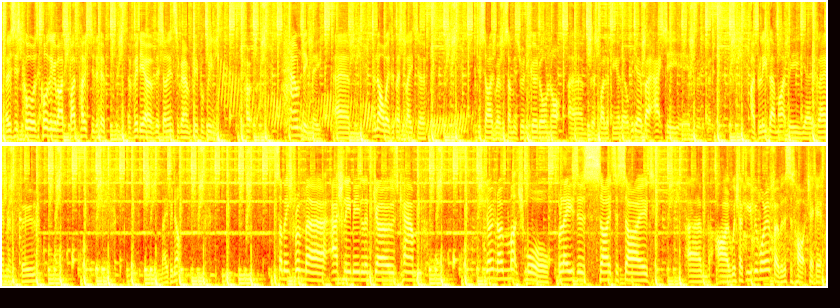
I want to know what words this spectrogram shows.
This is causing. I posted a, a video of this on Instagram. People have been hounding me, um, and not always the best place to decide whether something's really good or not um, just by looking at a little video. But actually, it is really good. I believe that might be uh, Glenn and Boo. Maybe not something from uh, Ashley Beedle and Joe's camp. Don't know much more. Blazers side to side. Um, I wish I could give you more info, but this is hot. Check it.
